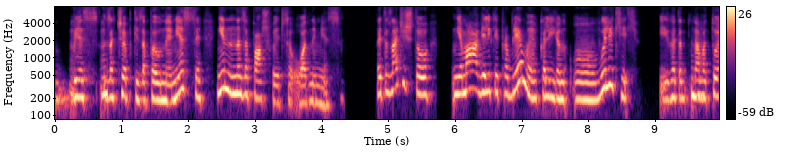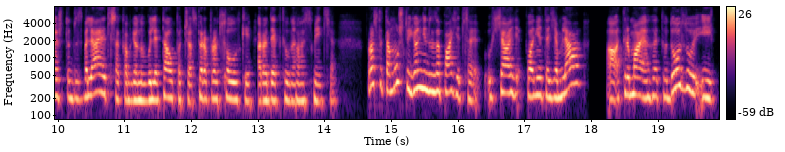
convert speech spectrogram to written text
без зачэпкі за пэўныя месцы не назапашваецца ў адным месцы. Это значыць што няма вялікай праблемы калі ён вылеціць і гэта нават тое што дазваляецца каб ён вылетаў падчас перапрацоўкі радыактыўнага смецця просто таму што ён не назапазіцца уся планета зямля атрымае гэту дозу і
